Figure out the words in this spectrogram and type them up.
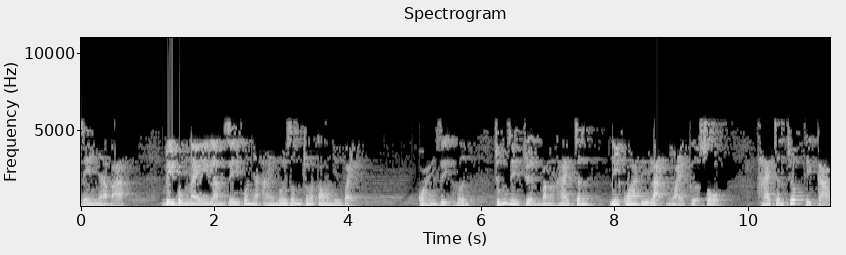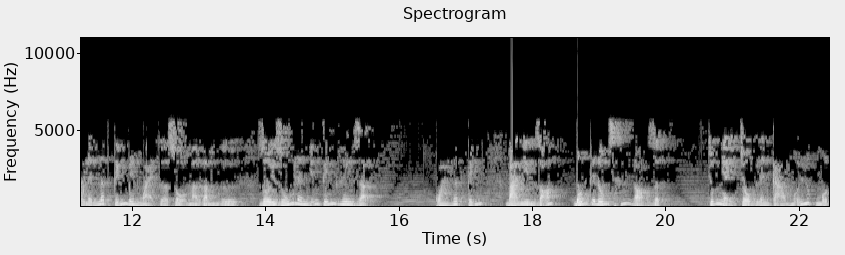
dê nhà bà. Vì vùng này làm gì có nhà ai nuôi giống chó to như vậy. Quái dị hơn, Chúng di chuyển bằng hai chân, Đi qua đi lại ngoài cửa sổ. Hai chân trước thì cào lên lớp kính bên ngoài cửa sổ mà gầm gừ, Rồi rú lên những tiếng ghê rợn. Qua lớp kính, Bà nhìn rõ bốn cái đốm sáng đỏ rực. Chúng nhảy trồm lên cào mỗi lúc một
